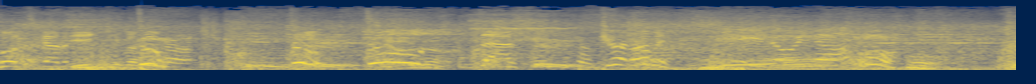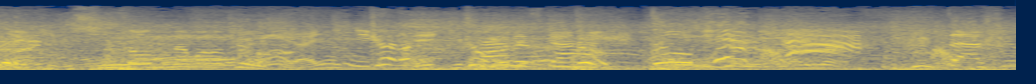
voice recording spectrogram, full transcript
こちらで行きますドンドンダッシュ。絡めひどいな。敵そんなもの君子あやに。絡めここですか？ドンドンダッシュ。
